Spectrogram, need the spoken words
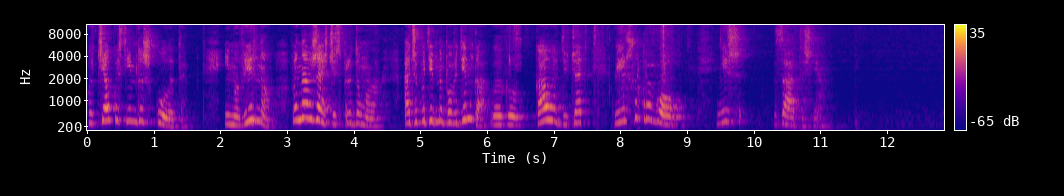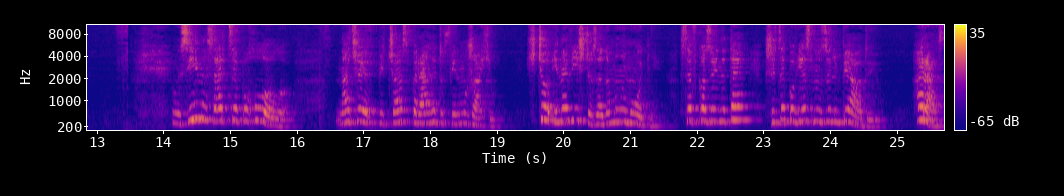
хоч якось їм дошкулити? Імовірно, вона вже щось придумала, адже подібна поведінка викликала дівчат більшу тривогу, ніж затишня. Лусійне серце похололо, наче під час перегляду фільму жахів. Що і навіщо задумали модні? Все вказує на те, що це пов'язано з Олімпіадою. Гаразд,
